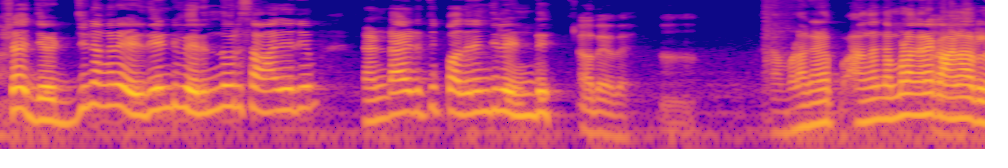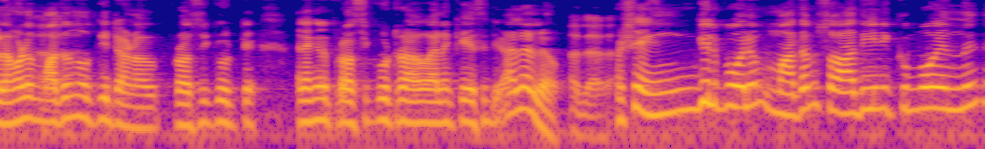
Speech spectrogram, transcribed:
പക്ഷെ ജഡ്ജിന് അങ്ങനെ എഴുതേണ്ടി വരുന്ന ഒരു സാഹചര്യം രണ്ടായിരത്തി പതിനഞ്ചിലുണ്ട് അതെ. അതെ. നമ്മളങ്ങനെ അങ്ങനെ നമ്മളങ്ങനെ കാണാറില്ല. നമ്മൾ മതം നോക്കിയിട്ടാണോ പ്രോസിക്യൂട്ട് അല്ലെങ്കിൽ പ്രോസിക്യൂട്ടർ ആവുക അല്ലെങ്കിൽ കേസ് അല്ലല്ലോ. പക്ഷെ എങ്കിൽ പോലും മതം സ്വാധീനിക്കുമോ എന്ന്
